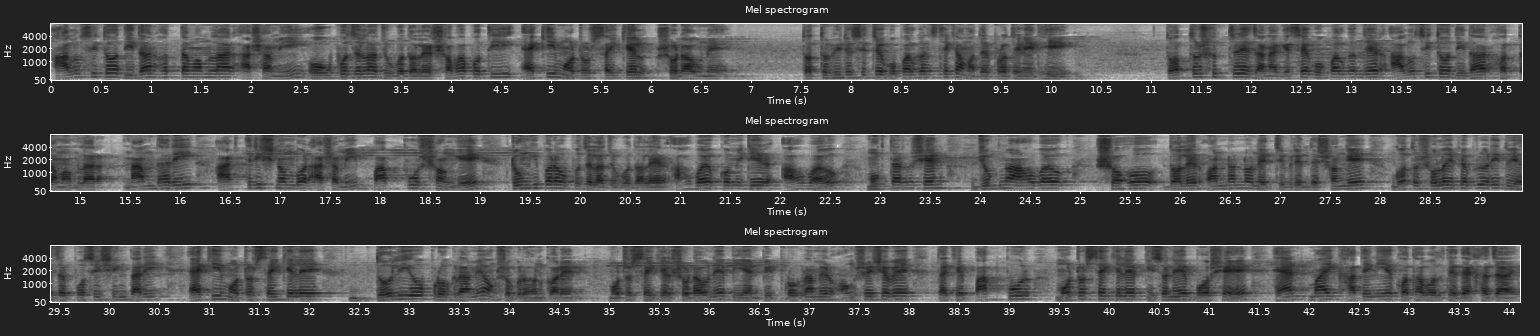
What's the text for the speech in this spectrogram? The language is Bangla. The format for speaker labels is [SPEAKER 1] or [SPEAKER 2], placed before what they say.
[SPEAKER 1] আলোচিত দিদার হত্যা মামলার আসামি ও উপজেলা যুবদলের সভাপতি একই মোটরসাইকেল শোডাউনে। তথ্য ভিডিওচিত্রে গোপালগঞ্জ থেকে আমাদের প্রতিনিধি তথ্যসূত্রে জানা গেছে, গোপালগঞ্জের আলোচিত দিদার হত্যা মামলার নামধারী আটত্রিশ নম্বর আসামি পাপ্পুর সঙ্গে টুঙ্গিপাড়া উপজেলা যুবদলের আহ্বায়ক কমিটির আহ্বায়ক মুক্তার হোসেন, যুগ্ম আহ্বায়ক সহ দলের অন্যান্য নেতৃবৃন্দের সঙ্গে গত ষোলোই ফেব্রুয়ারি দুই হাজার পঁচিশ তারিখ একই মোটরসাইকেলে দলীয় প্রোগ্রামে অংশগ্রহণ করেন। মোটরসাইকেল শোডাউনে বিএনপির প্রোগ্রামের অংশ হিসেবে তাকে পাকপুর মোটরসাইকেলের পিছনে বসে হ্যান্ড মাইক হাতে নিয়ে কথা বলতে দেখা যায়।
